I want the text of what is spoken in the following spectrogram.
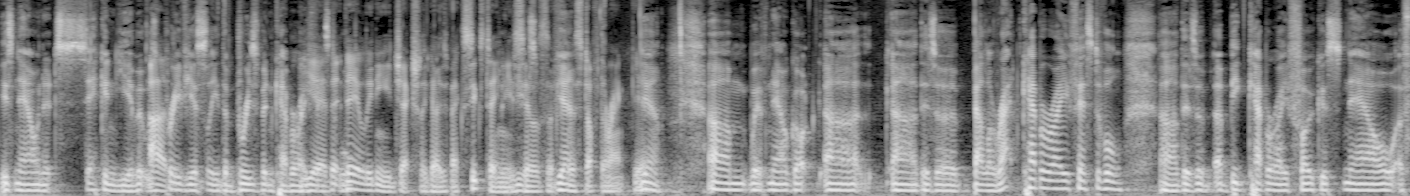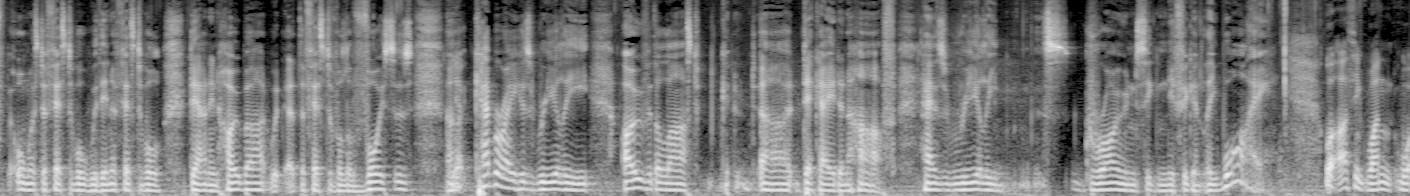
is now in its second year, but it was Uh, previously the Brisbane Cabaret Festival. yeah, their, lineage actually goes back 16 years. So it was the Yeah. first off the rank. Yeah. Yeah. Um, we've now got, uh, uh, there's a Ballarat Cabaret Festival. Uh, there's a, a big cabaret focus now, a f- almost a festival within a festival down in Hobart at the Festival of Voices. Uh, Yep. Cabaret has really, over the last uh, decade and a half, has really grown significantly. Why? Well, I think one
